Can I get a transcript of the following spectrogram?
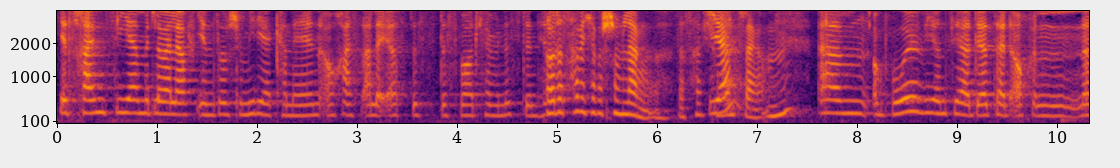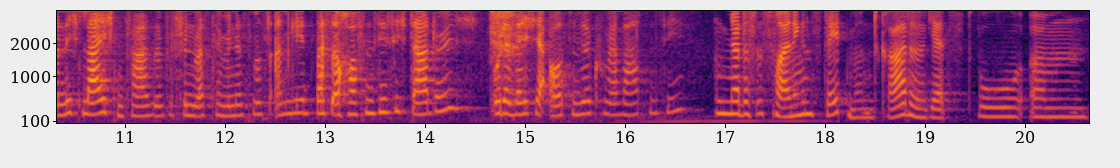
Jetzt schreiben Sie ja mittlerweile auf Ihren Social-Media-Kanälen auch als allererstes das Wort Feministin hin. Oh, das habe ich aber schon lange. Das habe ich schon ja? ganz lange. Mhm. Ähm, obwohl wir uns ja derzeit auch in einer nicht leichten Phase befinden, was Feminismus angeht. Was erhoffen Sie sich dadurch? Oder welche Außenwirkung erwarten Sie? Na, das ist vor allen Dingen ein Statement, gerade jetzt, wo ähm,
